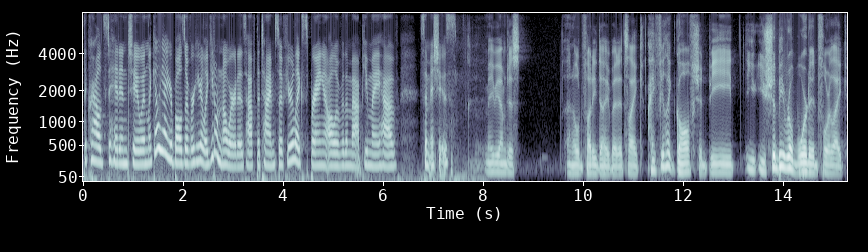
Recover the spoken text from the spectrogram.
the crowds to hit into, and like, oh, yeah, your ball's over here. Like, you don't know where it is half the time. So, if you're like spraying it all over the map, you may have some issues. Maybe I'm just an old fuddy duddy, but it's like, I feel like golf should be you, you should be rewarded for like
